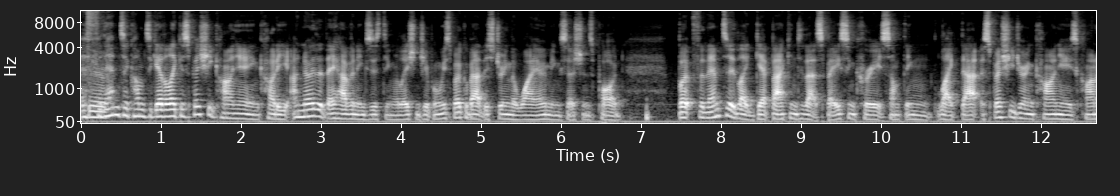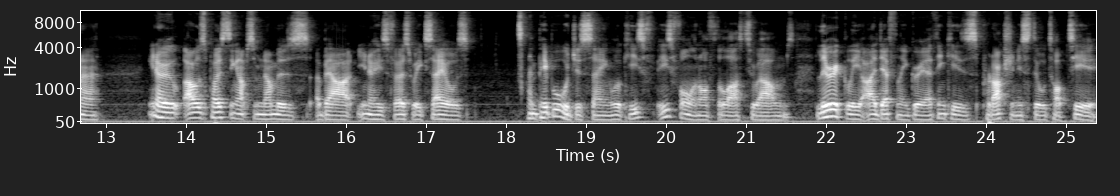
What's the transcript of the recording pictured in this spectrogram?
Yeah. for them to come together like especially Kanye and Cudi I know that they have an existing relationship and we spoke about this during the Wyoming sessions pod but for them to like get back into that space and create something like that especially during Kanye's kind of you know, I was posting up some numbers about you know his first week sales, and people were just saying, look, he's he's fallen off the last two albums. Lyrically, I definitely agree. I think his production is still top tier,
